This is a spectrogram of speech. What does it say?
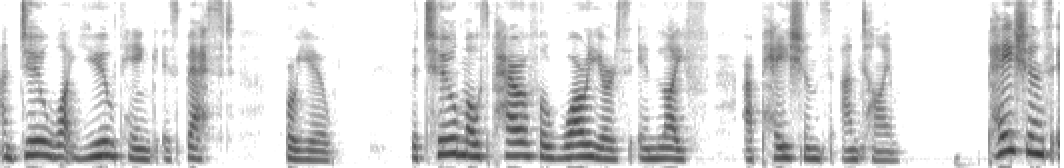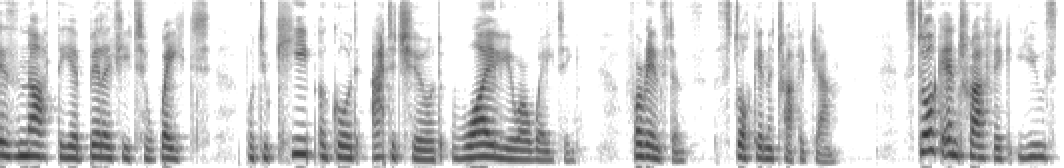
and do what you think is best for you. The two most powerful warriors in life are patience and time. Patience is not the ability to wait, but to keep a good attitude while you are waiting. For instance, stuck in a traffic jam. Stuck in traffic used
